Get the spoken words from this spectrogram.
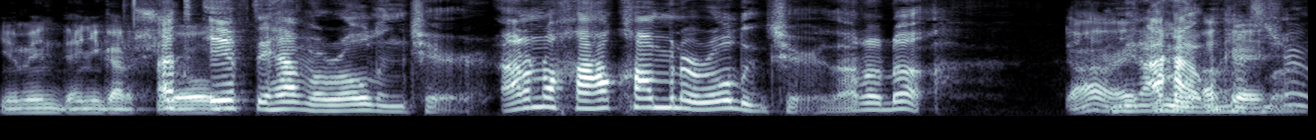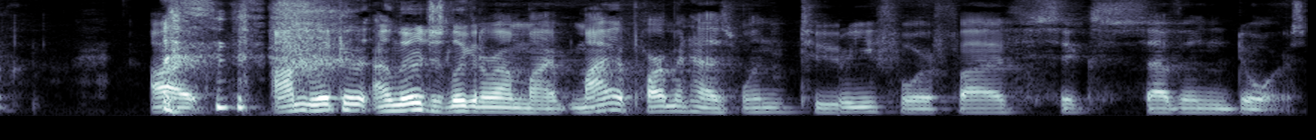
You know what I mean? Then you got to stroll. That's if they have a rolling chair. I don't know how common are rolling chairs. I don't know. All right. I mean, I I, mean, have one. okay. True. All right. I'm looking. I'm literally just looking around. My my apartment has one, two, three, four, five, six, seven doors.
